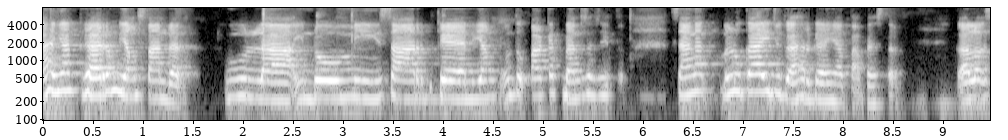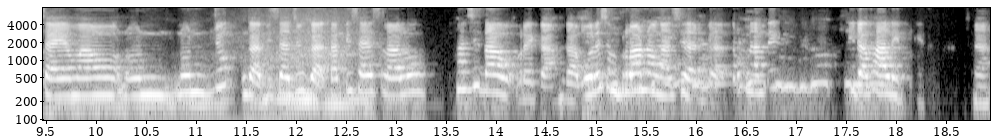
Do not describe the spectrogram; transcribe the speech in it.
hanya garam yang standar. Gula, Indomie, sarden, yang untuk paket bansos itu. Sangat melukai juga harganya, Pak Bester. Kalau saya mau nunjuk, nggak bisa juga. Tapi saya selalu ngasih tahu mereka. Nggak boleh sembrono ngasih harga. Terus nanti tidak valid. Nah,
